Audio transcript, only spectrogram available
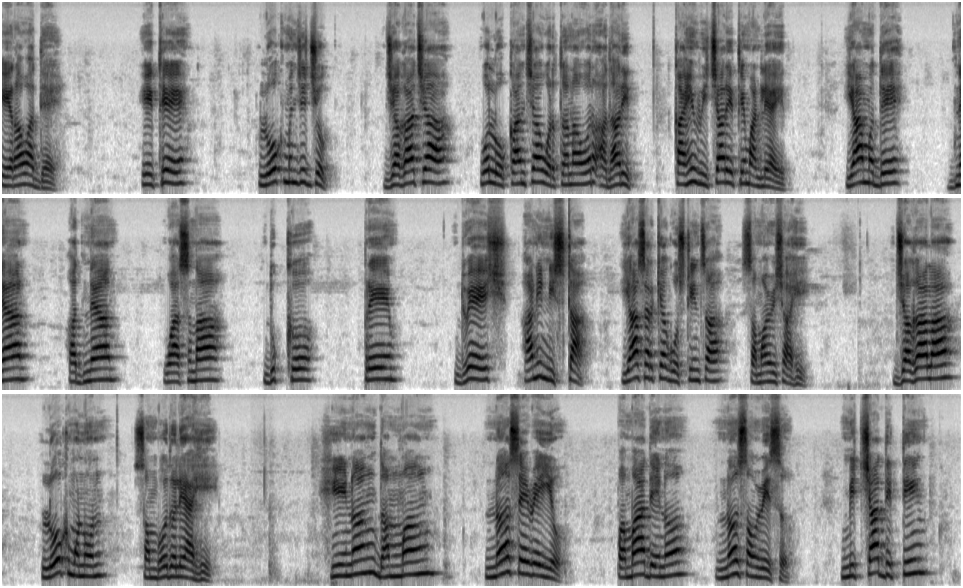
तेरावा अध्याय. येथे लोक म्हणजे जग जगाच्या व लोकांच्या वर्तनावर आधारित काही विचार येथे मांडले आहेत. यामध्ये ज्ञान अज्ञान वासना दुःख प्रेम द्वेष आणि निष्ठा यासारख्या गोष्टींचा समावेश आहे. जगाला लोक म्हणून संबोधले आहे. हिनंग धम्मंग न सेवेय पमादेन न संवेस मिच्छादिट्टिंग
